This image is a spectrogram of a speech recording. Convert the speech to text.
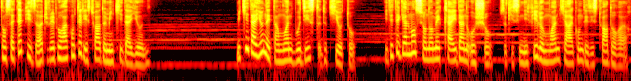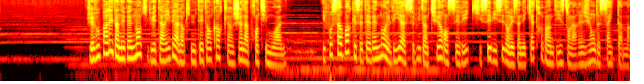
Dans cet épisode, je vais vous raconter l'histoire de Miki Dayun. Miki Dayun est un moine bouddhiste de Kyoto. Il est également surnommé Kaidan Osho, ce qui signifie le moine qui raconte des histoires d'horreur. Je vais vous parler d'un événement qui lui est arrivé alors qu'il n'était encore qu'un jeune apprenti moine. Il faut savoir que cet événement est lié à celui d'un tueur en série qui sévissait dans les années 90 dans la région de Saitama.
